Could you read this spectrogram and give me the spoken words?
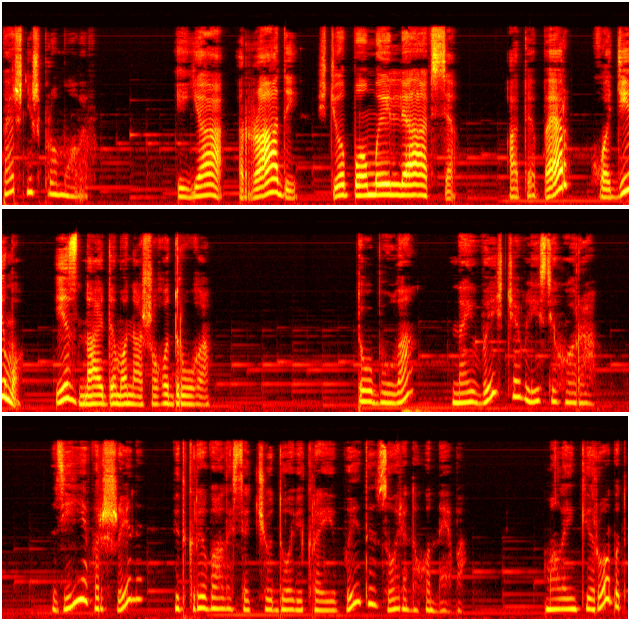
перш ніж промовив. І я радий, що помилявся. А тепер ходімо і знайдемо нашого друга. То була найвища в лісі гора. З її вершини відкривалися чудові краєвиди зоряного неба. Маленький робот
